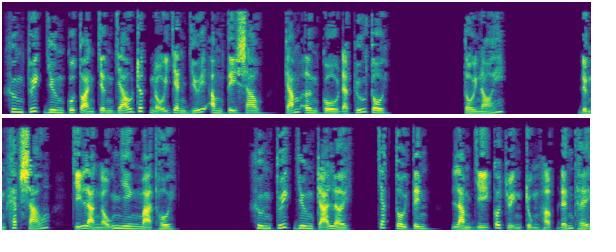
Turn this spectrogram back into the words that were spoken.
Khương Tuyết Dương của toàn chân giáo rất nổi danh dưới âm ti sao, cảm ơn cô đã cứu tôi. Tôi nói. Đừng khách sáo, chỉ là ngẫu nhiên mà thôi. Khương Tuyết Dương trả lời, chắc tôi tin, làm gì có chuyện trùng hợp đến thế.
